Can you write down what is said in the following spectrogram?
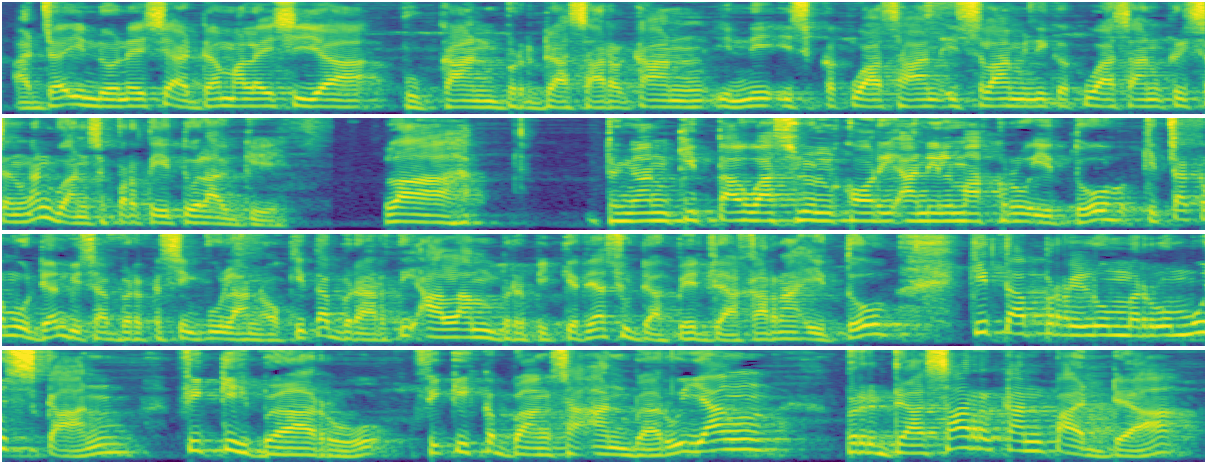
Ada Indonesia, ada Malaysia, bukan berdasarkan ini kekuasaan Islam, ini kekuasaan Kristen kan bukan seperti itu lagi. Lah, dengan kita waslul kori anil makro itu kita kemudian bisa berkesimpulan oh kita berarti alam berpikirnya sudah beda. Karena itu kita perlu merumuskan fikih baru fikih kebangsaan baru yang berdasarkan pada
